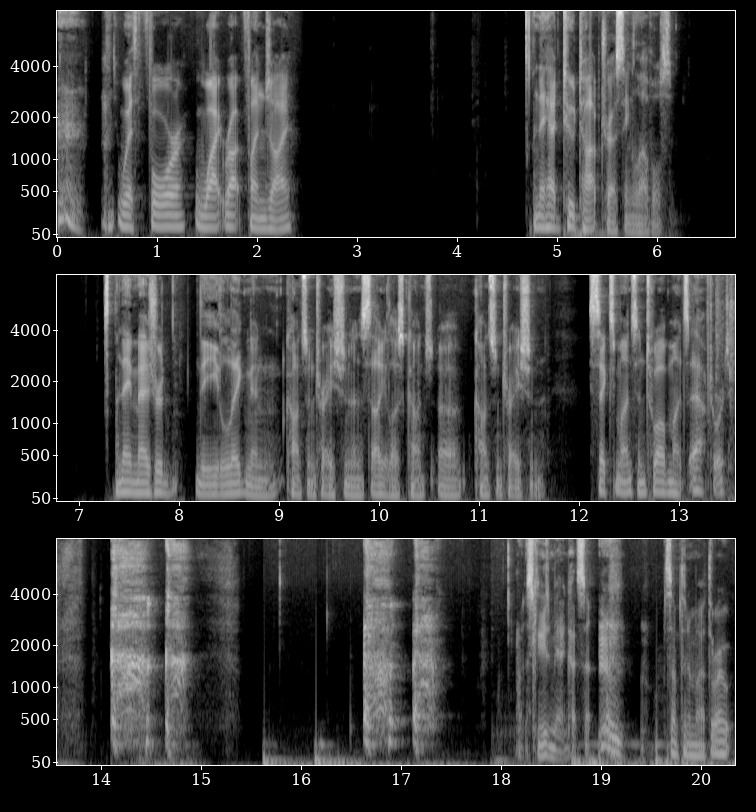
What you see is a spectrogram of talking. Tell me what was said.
with four white rot fungi. And they had two top dressing levels. And they measured the lignin concentration and cellulose con- uh, concentration six months and 12 months afterwards. Excuse me, I got some, something in my throat.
